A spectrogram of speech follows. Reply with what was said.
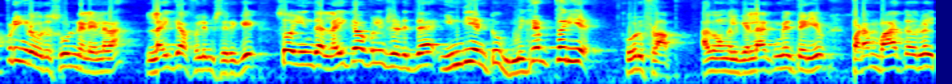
அப்படிங்கிற ஒரு சூழ்நிலையில் தான் லைக்கா ஃபிலிம்ஸ் இருக்குது ஸோ இந்த லைக்கா ஃபிலிம்ஸ் எடுத்த இந்தியன் டூ மிகப்பெரிய ஒரு ஃப்ளாப் அது உங்களுக்கு எல்லாருக்குமே தெரியும். படம் பார்த்தவர்கள்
